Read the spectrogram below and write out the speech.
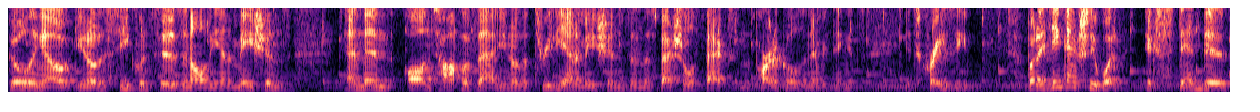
building out, you know, the sequences and all the animations. And then on top of that, you know, the 3D animations and the special effects and the particles and everything, it's, it's crazy. But I think actually what extended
